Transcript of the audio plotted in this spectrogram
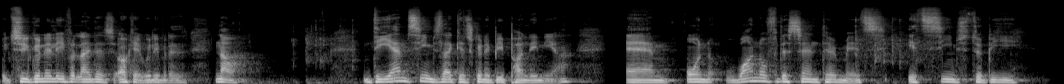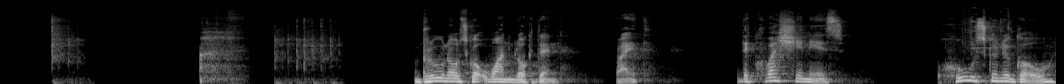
you're gonna leave it like this? Okay, we'll leave it like this. Now, DM seems like it's gonna be Palhinha. Um, on one of the center mids, it seems to be Bruno's got one locked in, right? The question is, who's going to go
